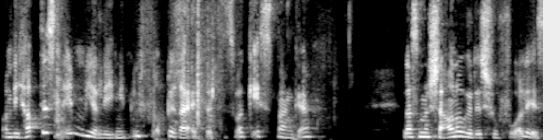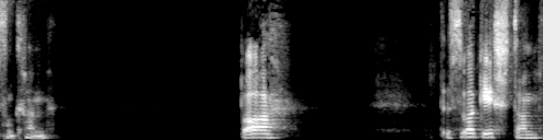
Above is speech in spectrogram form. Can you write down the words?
Und ich habe das neben mir liegen. Ich bin vorbereitet. Das war gestern, gell? Lass mal schauen, ob ich das schon vorlesen kann. Boah, das war gestern.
